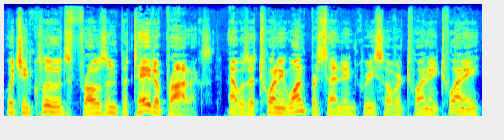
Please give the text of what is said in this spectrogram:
which includes frozen potato products. That was a 21% increase over 2020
